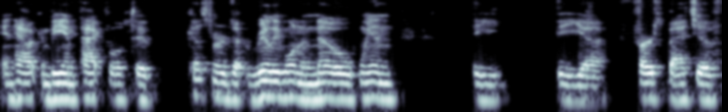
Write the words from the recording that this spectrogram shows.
and how it can be impactful to customers that really want to know when the the uh, first batch of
